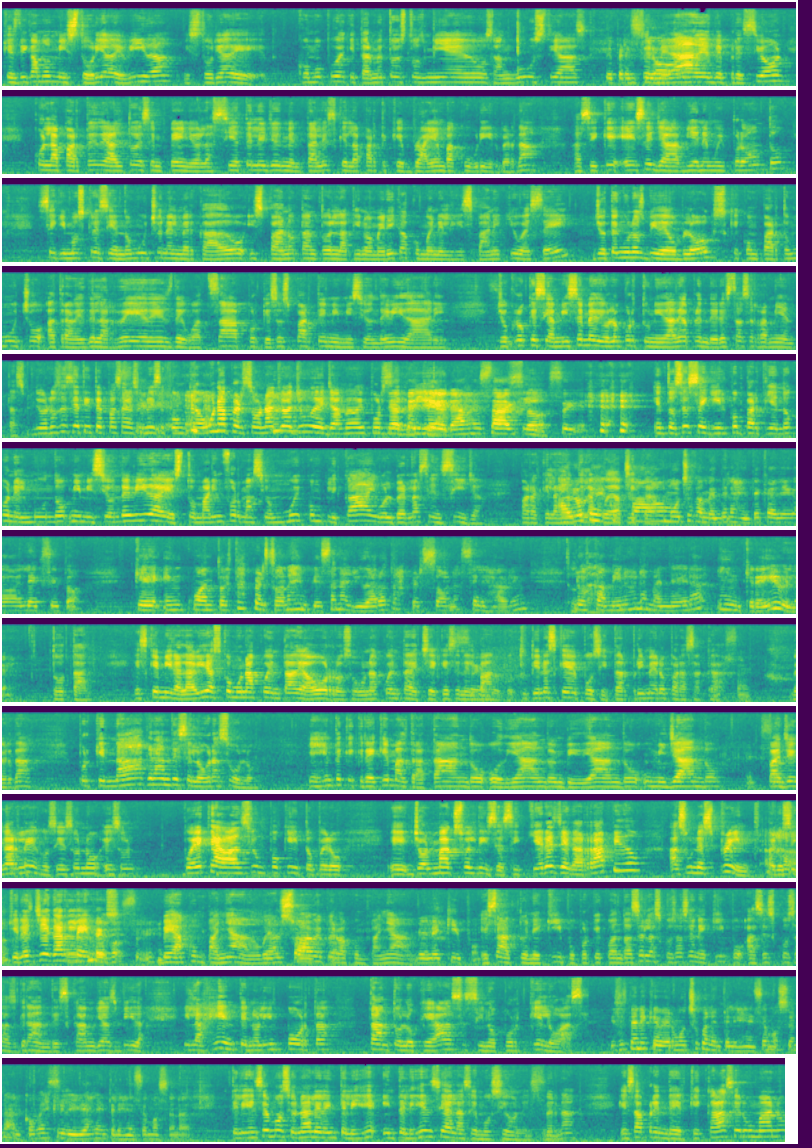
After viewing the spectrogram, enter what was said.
que es, digamos, mi historia de vida, mi historia de, cómo pude quitarme todos estos miedos, angustias, enfermedades, depresión, con la parte de alto desempeño, las siete leyes mentales, que es la parte que Brian va a cubrir, ¿verdad? Así que ese ya viene muy pronto. Seguimos creciendo mucho en el mercado hispano, tanto en Latinoamérica como en el Hispanic USA. Yo tengo unos videoblogs que comparto mucho a través de las redes, de WhatsApp, porque eso es parte de mi misión de vida, Ari yo creo que si a mí se me dio la oportunidad de aprender estas herramientas, yo no sé si a ti te pasa eso, me dice, con que a una persona yo ayude, ya me doy por ya Te llegas, exacto, sí. Entonces, seguir compartiendo con el mundo, mi misión de vida es tomar información muy complicada y volverla sencilla para que la gente la pueda aplicar. Algo que he mucho también de la gente que ha llegado al éxito, que en cuanto estas personas empiezan a ayudar a otras personas, se les abren los caminos de una manera increíble. Total. Es que mira, la vida es como una cuenta de ahorros o una cuenta de cheques en el banco. Tú tienes que depositar primero para sacar, ¿verdad? Porque nada grande se logra solo. Y hay gente que cree que maltratando, odiando, envidiando, humillando, va a llegar lejos. Y eso no, eso puede que avance un poquito, pero eh, John Maxwell dice, si quieres llegar rápido, haz un sprint, pero si quieres llegar lejos, ve acompañado, ve al suave, pero acompañado. En equipo. Exacto, en equipo, porque cuando haces las cosas en equipo, haces cosas grandes, cambias vida. Y la gente no le importa tanto lo que hace, sino por qué lo hace. Eso tiene que ver mucho con la inteligencia emocional. ¿Cómo describirías la inteligencia emocional? Inteligencia emocional es la inteligencia de las emociones, ¿verdad? Es aprender que cada ser humano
